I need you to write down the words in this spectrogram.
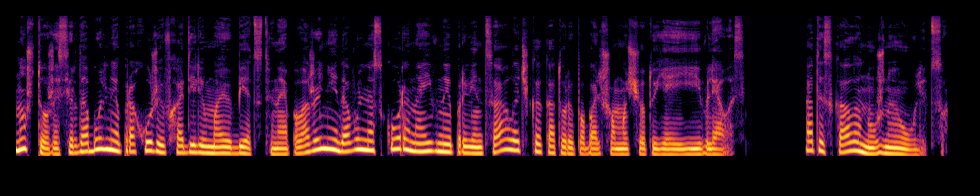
Ну что же, сердобольные прохожие входили в мое бедственное положение, и довольно скоро наивная провинциалочка, которой по большому счету я и являлась, отыскала нужную улицу.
